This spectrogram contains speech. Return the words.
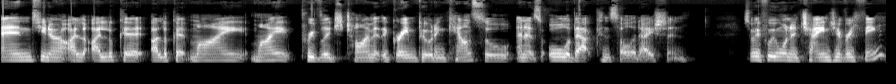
And, you know, I, I look at, I look at my, my privileged time at the Green Building Council and it's all about consolidation. So if we want to change everything,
